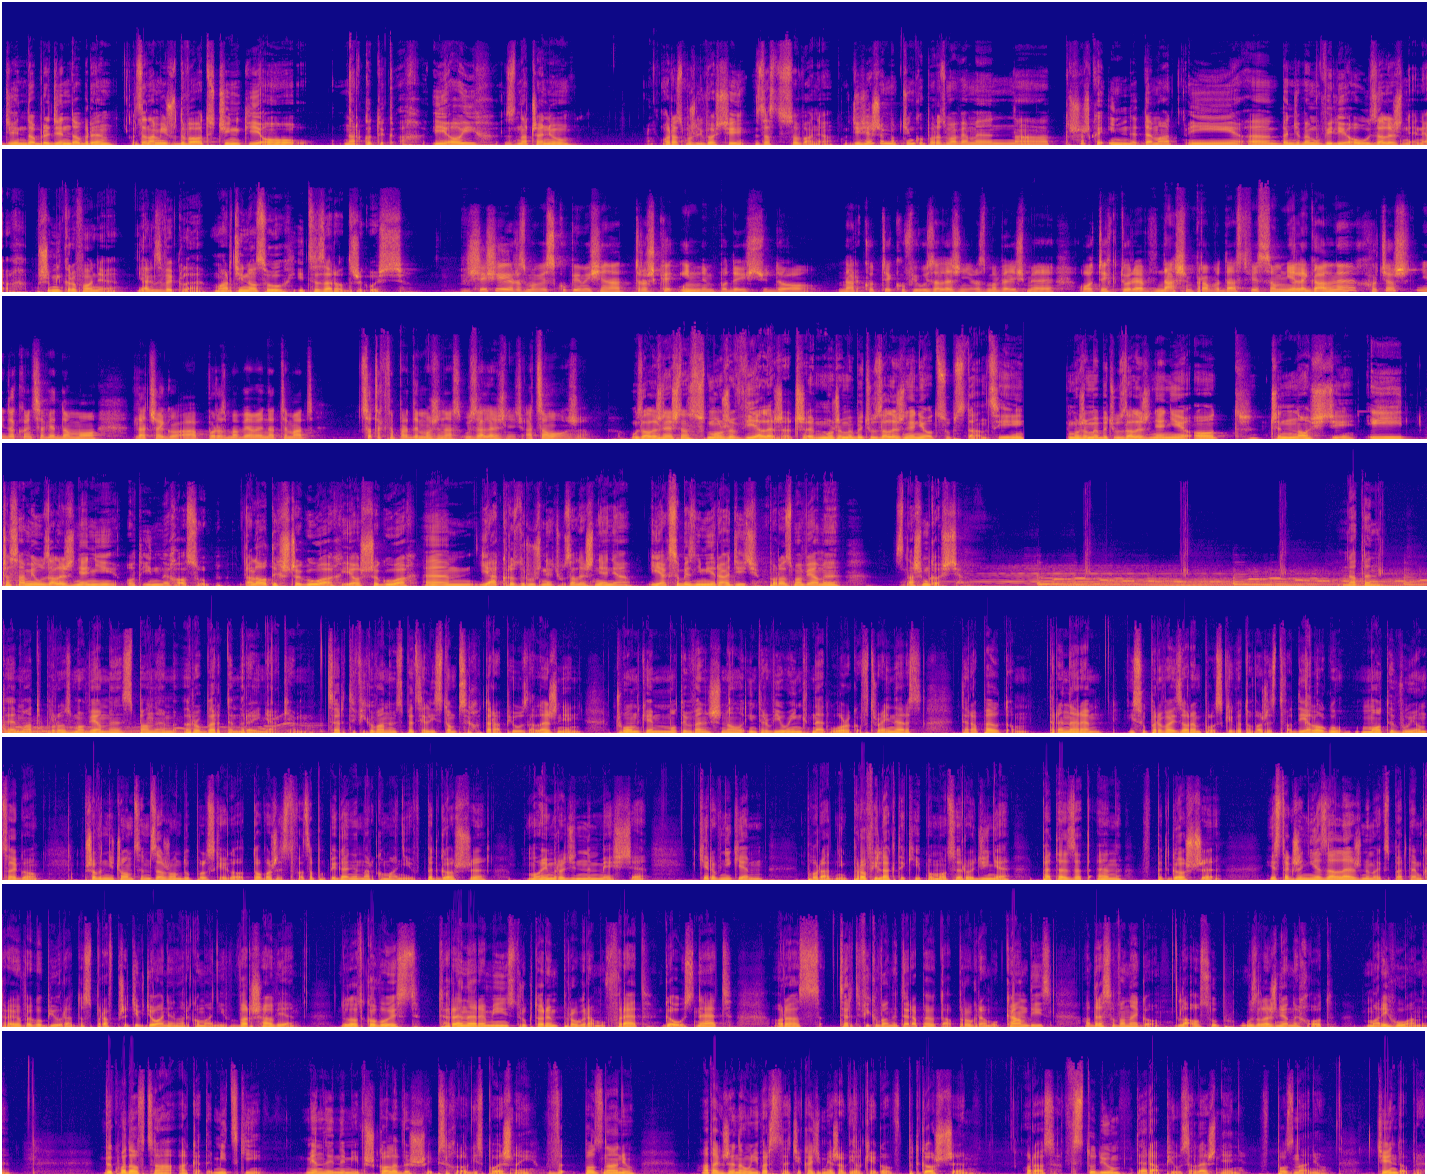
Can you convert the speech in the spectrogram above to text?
Dzień dobry, dzień dobry. Za nami już dwa odcinki o narkotykach i o ich znaczeniu oraz możliwości zastosowania. W dzisiejszym odcinku porozmawiamy na troszeczkę inny temat i e, będziemy mówili o uzależnieniach. Przy mikrofonie, jak zwykle, Marcin Osuch i Cezary Odrzyguść. W dzisiejszej rozmowie skupimy się na troszkę innym podejściu do narkotyków i uzależnień. Rozmawialiśmy o tych, które w naszym prawodawstwie są nielegalne, chociaż nie do końca wiadomo dlaczego, a porozmawiamy na temat, co tak naprawdę może nas uzależniać, a co może. Uzależniać nas może wiele rzeczy. Możemy być uzależnieni od substancji, możemy być uzależnieni od czynności i czasami uzależnieni od innych osób. Ale o tych szczegółach i o szczegółach, jak rozróżniać uzależnienia i jak sobie z nimi radzić, porozmawiamy z naszym gościem. Na ten temat porozmawiamy z panem Robertem Rejniakiem, certyfikowanym specjalistą psychoterapii uzależnień, członkiem Motivational Interviewing Network of Trainers, terapeutą, trenerem i superwajzorem Polskiego Towarzystwa Dialogu Motywującego, przewodniczącym zarządu Polskiego Towarzystwa Zapobiegania Narkomanii w Bydgoszczy, moim rodzinnym mieście, kierownikiem poradni profilaktyki i pomocy rodzinie PTZN w Bydgoszczy. Jest także niezależnym ekspertem Krajowego Biura do Spraw Przeciwdziałania Narkomanii w Warszawie. Dodatkowo jest trenerem i instruktorem programu FRED, GhostNet oraz certyfikowany terapeuta programu Candice, adresowanego dla osób uzależnionych od marihuany. Wykładowca akademicki, m.in. w Szkole Wyższej Psychologii Społecznej w Poznaniu, a także na Uniwersytecie Kazimierza Wielkiego w Bydgoszczy oraz w Studium Terapii Uzależnień w Poznaniu. Dzień dobry.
